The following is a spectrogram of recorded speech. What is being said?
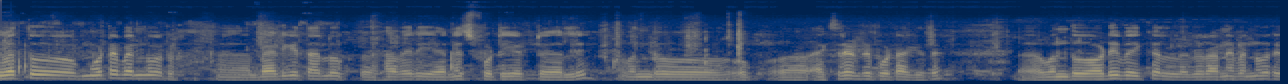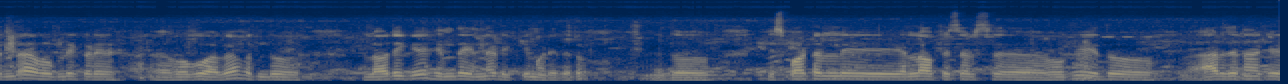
ಇವತ್ತು Motebennur Byadgi taluk Haveri N H forty eight ಅಲ್ಲಿ ಒಂದು ಆಕ್ಸಿಡೆಂಟ್ ರಿಪೋರ್ಟ್ ಆಗಿದೆ. ಒಂದು ಆಡಿ ವೆಹಿಕಲ್ ಅದು ರಾಣೆಬೆನ್ನೂರಿಂದ ಹುಬ್ಳಿ ಕಡೆ ಹೋಗುವಾಗ ಒಂದು ಲಾರಿಗೆ ಹಿಂದೆಯಿಂದ ಡಿಕ್ಕಿ ಮಾಡಿದರು. ಇದು ಈ ಸ್ಪಾಟಲ್ಲಿ ಎಲ್ಲ ಆಫೀಸರ್ಸ್ ಹೋಗಿ ಇದು ಆರು ಜನಕ್ಕೆ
